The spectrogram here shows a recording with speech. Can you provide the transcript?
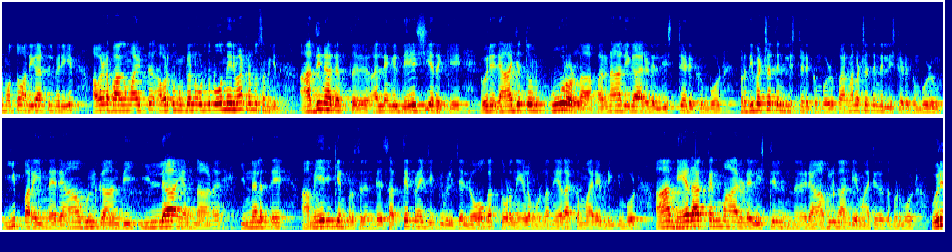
മൊത്തം അധികാരത്തിൽ വരികയും അവരുടെ ഭാഗമായിട്ട് അവർക്ക് മുൻഗണന കൊടുത്തു പോകുന്നതിനുമാണ് ട്രംപ് ശ്രമിക്കുന്നത് അതിനകത്ത് അല്ലെങ്കിൽ ദേശീയതയ്ക്ക് ഒരു രാജ്യത്തോട് കൂറുള്ള ഭരണാധികാരിയുടെ ലിസ്റ്റ് എടുക്കുമ്പോൾ പ്രതിപക്ഷത്തിന്റെ ലിസ്റ്റ് എടുക്കുമ്പോഴും ഭരണപക്ഷത്തിന്റെ ലിസ്റ്റ് എടുക്കുമ്പോഴും ഈ പറയുന്ന രാഹുൽ ഗാന്ധി ഇല്ല എന്നാണ് ഇന്നലത്തെ അമേരിക്കൻ പ്രസിഡന്റ് സത്യപ്രതിജ്ഞയ്ക്ക് വിളിച്ച ലോകത്തുടനീളമുള്ള നേതാക്കന്മാരെ വിളിക്കുമ്പോൾ ആ നേതാക്കന്മാരുടെ ലിസ്റ്റിൽ നിന്ന് രാഹുൽ ഗാന്ധിയെ മാറ്റി നിർത്തപ്പെടുമ്പോൾ ഒരു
